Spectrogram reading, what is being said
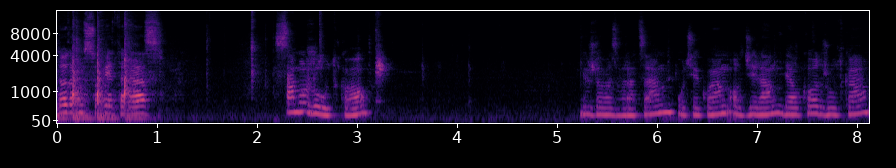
dodam sobie teraz samo żółtko. Już do Was wracam. Uciekłam, oddzielam białko od żółtka.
